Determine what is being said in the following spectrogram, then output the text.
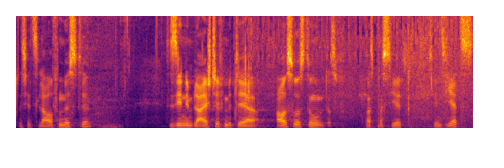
das jetzt laufen müsste. Sie sehen den Bleistift mit der Ausrüstung, das, was passiert, sehen Sie jetzt.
